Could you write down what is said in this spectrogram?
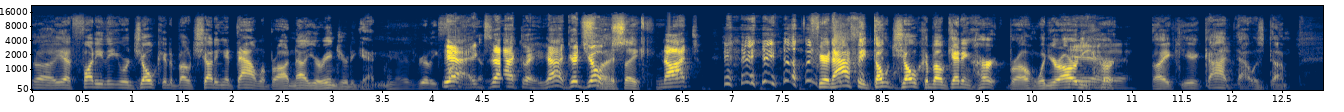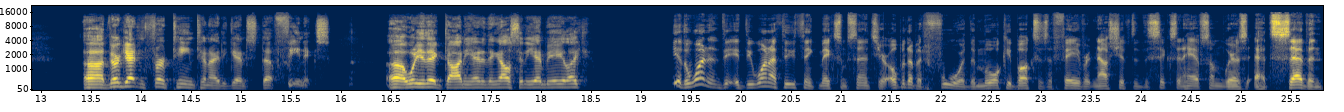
Uh, yeah, funny that you were joking about shutting it down, LeBron. Now you're injured again. Yeah, It's really funny. Yeah, exactly. Yeah, good So it's like- not. If you're an athlete, don't joke about getting hurt, bro. When you're already Yeah, hurt. yeah. Like, you, God, that was dumb. Uh, they're getting 13 tonight against uh, Phoenix. Uh, what do you think, Donnie? Anything else in the NBA you like? Yeah, the one the, the one I do think makes some sense here. Opened up at four. The Milwaukee Bucks is a favorite. Now shifted to six and a half, somewhere at seven.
